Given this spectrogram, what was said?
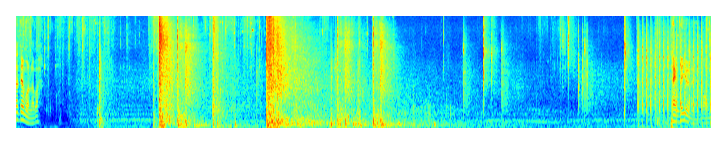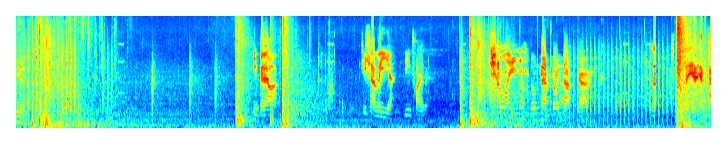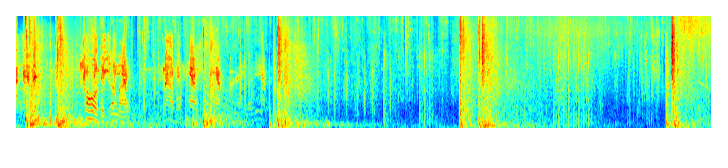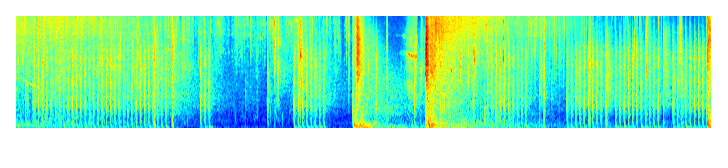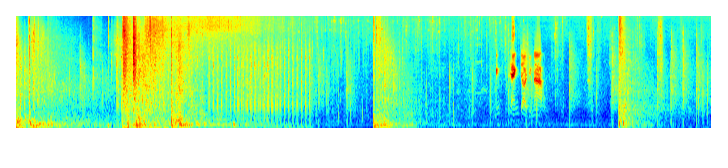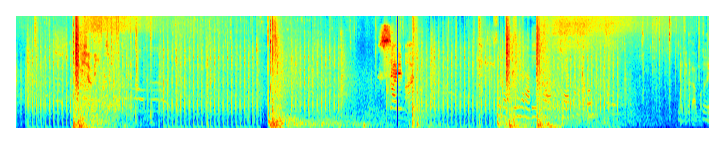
น่าจะหมดแล้วปะแทงเขาอยู่ไหน มองไม่เห็นเลยยิงไปแล้วอะ ที่ชาลีอะยิงถอยไปชาลีแอบโดนแอบโดนดักจ้ะไหนอะแอบดักใช่ไหม โอ้โหติดต้นไม้ หน้าผมแอบแอบแอบ แทงจอดอยู่หน้าผมชาลีชาลีไซมันสวัสดีค่ะดีแคทแคทสวัสดีครับโอเค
